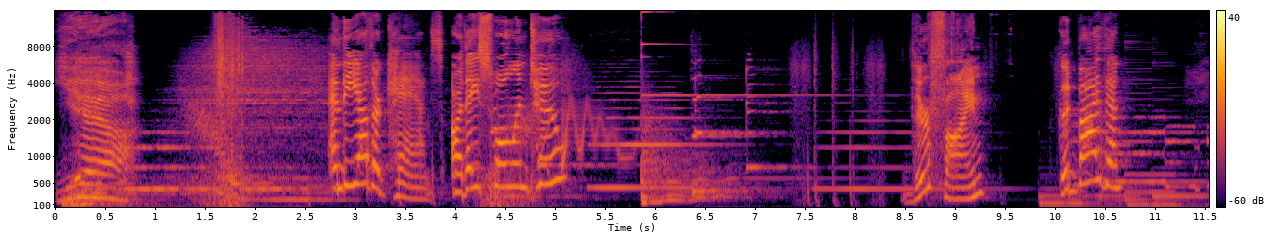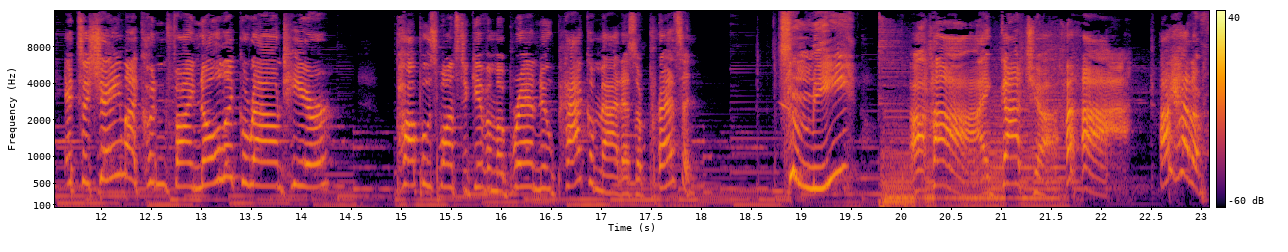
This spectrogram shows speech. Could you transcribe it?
Yeah. And the other cans, are they swollen too? They're fine. Goodbye then. It's a shame I couldn't find Nolik around here. Papus wants to give him a brand new Pack-O-Mat as a present. To me? Aha, I gotcha. I had a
